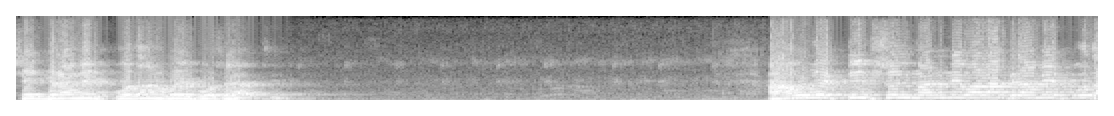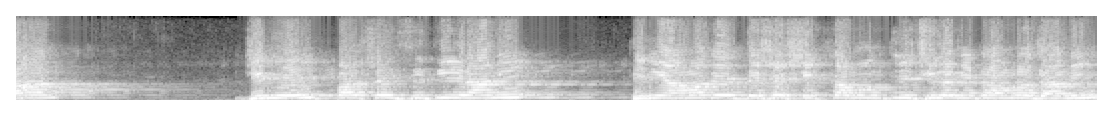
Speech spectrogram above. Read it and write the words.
সে গ্রামের প্রধান হয়ে বসে আছে। আঙুলের টিপসই মারনেওয়ালা গ্রামের প্রধান, যিনি এই স্মৃতি ইরানি তিনি আমাদের দেশের শিক্ষামন্ত্রী ছিলেন, এটা আমরা জানি।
